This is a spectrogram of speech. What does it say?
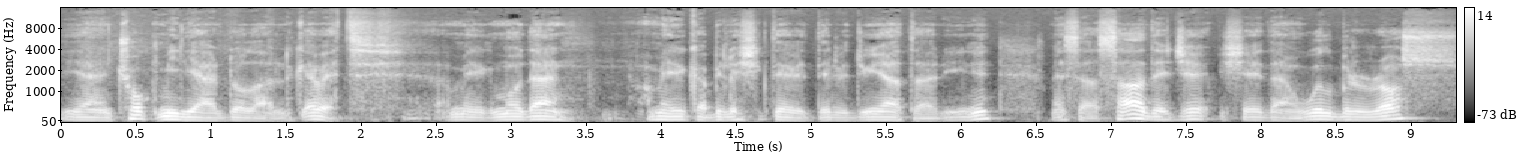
yani çok milyar dolarlık evet Amerika, modern Amerika Birleşik Devletleri ve dünya tarihinin mesela sadece şeyden Wilbur Ross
